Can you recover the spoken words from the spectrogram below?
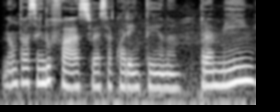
Não está sendo fácil essa quarentena. Para mim,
